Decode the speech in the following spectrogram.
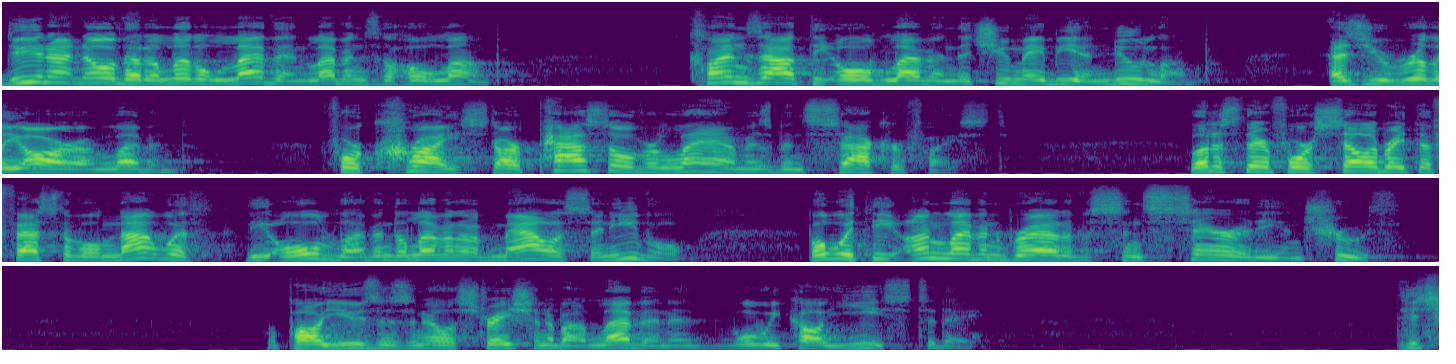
Do you not know that a little leaven leavens the whole lump? Cleanse out the old leaven that you may be a new lump, as you really are unleavened. For Christ, our Passover lamb, has been sacrificed. Let us therefore celebrate the festival not with the old leaven, the leaven of malice and evil but with the unleavened bread of sincerity and truth. Well, Paul uses an illustration about leaven and what we call yeast today. Did you,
